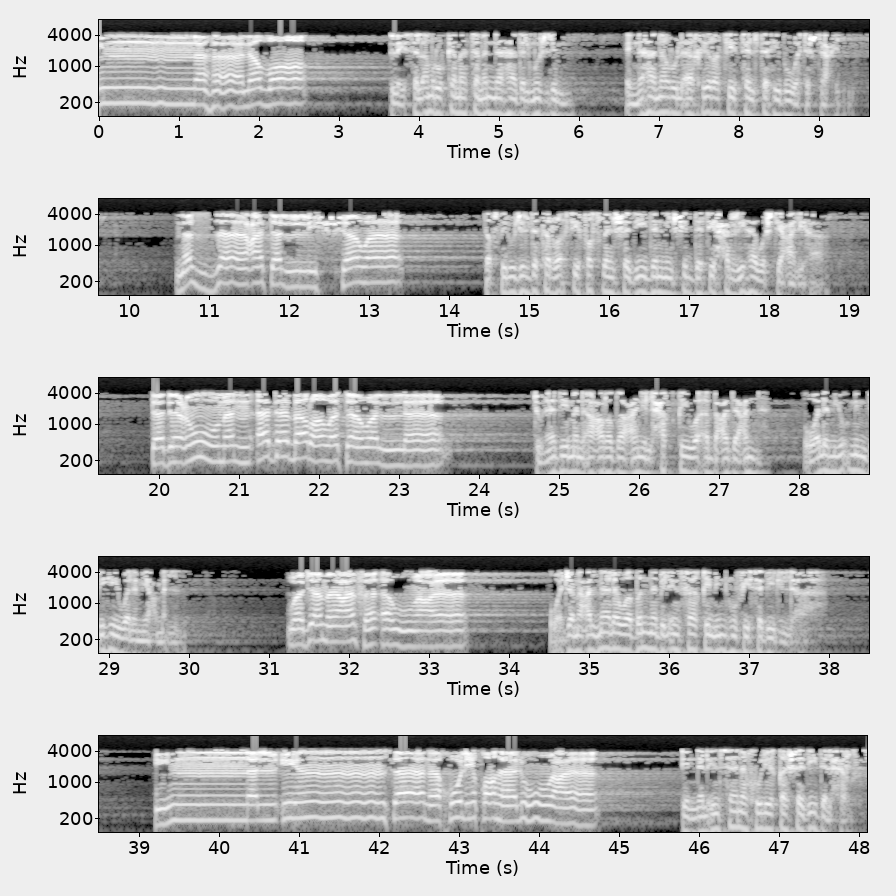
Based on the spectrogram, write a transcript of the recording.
إنها لظى ليس الأمر كما تمنى هذا المجرم. إنها نار الآخرة تلتهب وتشتعل. نزاعة للشوى. تفصل جلدة الرأس فصلا شديدا من شدة حرها واشتعالها. تدعو من أدبر وتولى. تنادي من أعرض عن الحق وأبعد عنه ولم يؤمن به ولم يعمل. وجمع فأوعى. وجمع المال وظن بالإنفاق منه في سبيل الله. إن الإنسان خلق هلوعا. إن الإنسان خلق شديد الحرص.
